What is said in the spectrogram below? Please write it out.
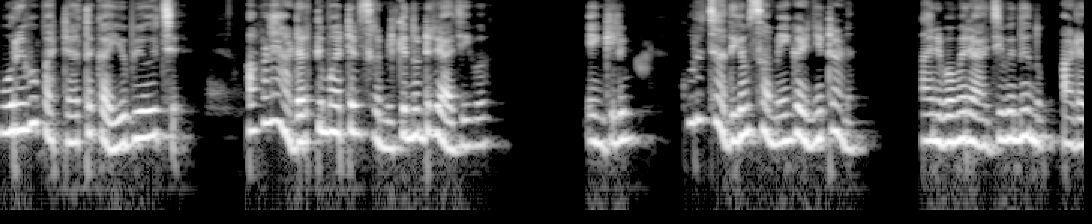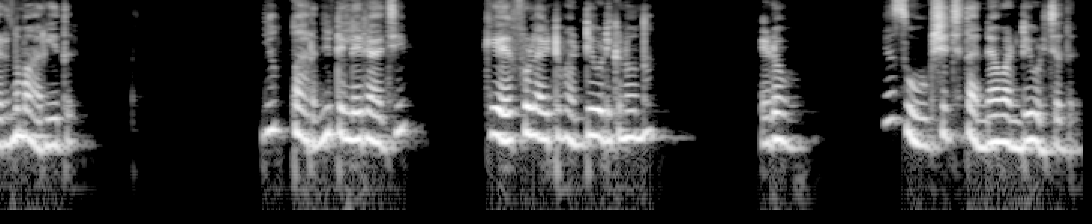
മുറിവ് പറ്റാത്ത കൈ ഉപയോഗിച്ച് അവളെ അടർത്തി മാറ്റാൻ ശ്രമിക്കുന്നുണ്ട് രാജീവ്. എങ്കിലും കുറച്ചധികം സമയം കഴിഞ്ഞിട്ടാണ് അനുപമ രാജീവിൽ നിന്നും അടർന്നു മാറിയത്. ഞാൻ പറഞ്ഞിട്ടില്ലേ രാജീവ്? കെയർഫുള്ളായിട്ട് വണ്ടി ഓടിക്കണമെന്ന് എടോ ഞാൻ സൂക്ഷിച്ച് തന്നെ വണ്ടി ഓടിച്ചത്.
